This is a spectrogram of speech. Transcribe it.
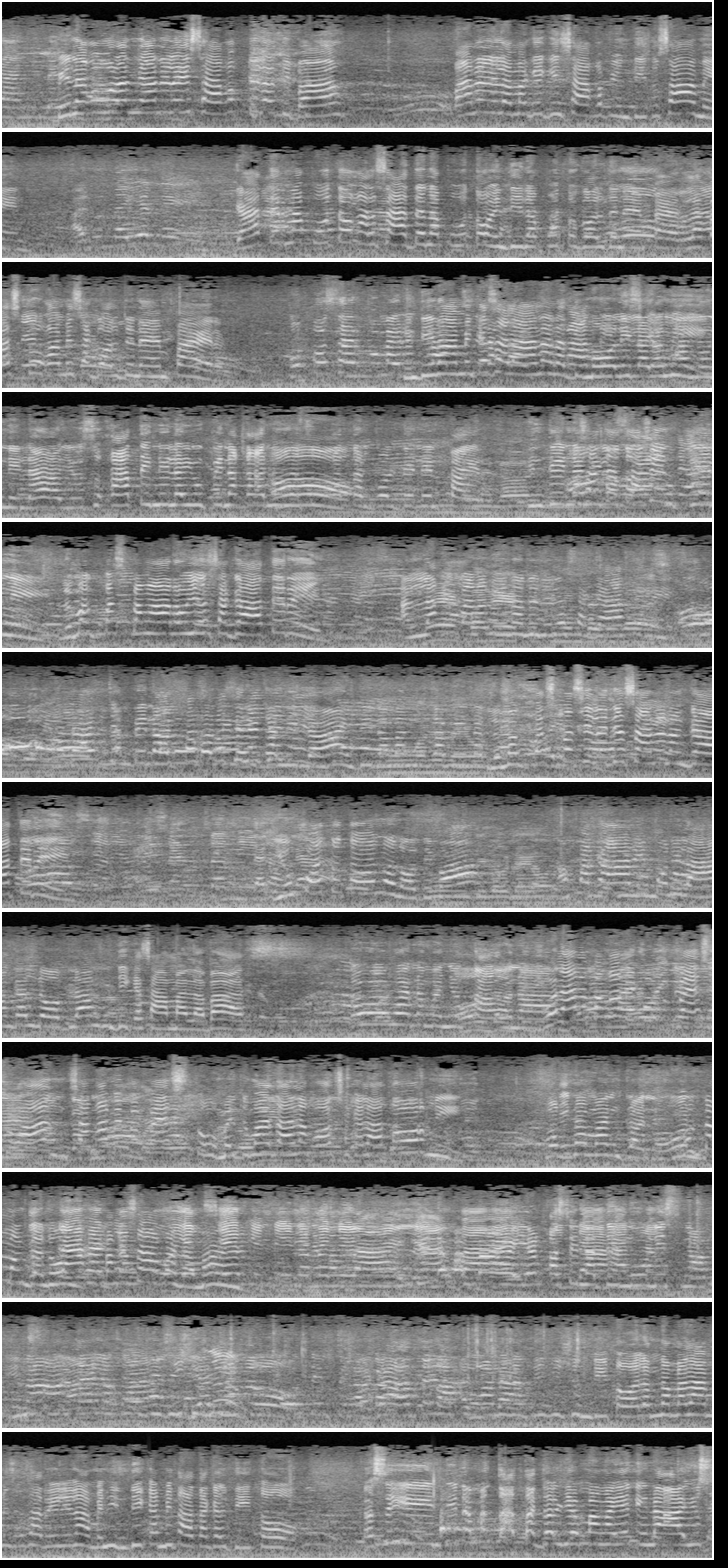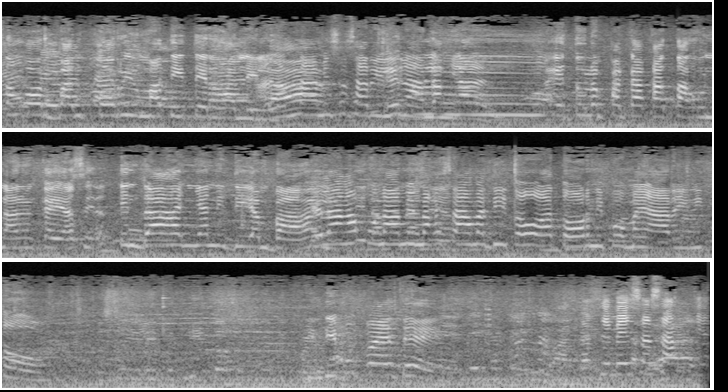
nga nila. Binakuran nga nila yung sakop nila, di ba? Paano nila magiging sakop yung dito sa amin? Ano na yan eh. Gutter na po to, kalsada na po to, hindi na po to Golden Empire. Labas po kami sa Golden Empire. Kung po sir, kung may Hindi namin kasalanan na demolish nila yung kami. ano nila, yung sukatin nila yung pinakaano na Oo. sukat ng Golden Empire. Hindi na nila totoo yan eh. Lumagpas pa nga raw yan sa gutter eh. Ang laki pa lang yun nila sa gutter eh. Oo, lahat dyan binabasa nila nila. Hindi naman kami nag- Lumagpas pa sila dyan sa ano ng gutter eh. Yung po totoo no, no, di ba? Ang pag-aari po nila hanggang loob lang, hindi kasama labas. Kawawa naman yung tao na... Wala naman kami pagpwestuhan. Saan kami pagpwesto? May dumadaan ng kotse kala attorney. Huwag naman ganun. Huwag naman ganun. Makasama naman. Hindi naman yung lahat Hindi naman bahayan kasi na-demolis nga. Inaantay lang po ang desisyon dito. Nag-aantay lang po kami ng desisyon dito. Alam naman namin sa sarili namin, hindi kami tatagal dito. Kasi hindi naman tatagal yung mga yan. Inaayos ng urban core yung matitirhan nila. Alam namin sa sarili ito namin lang yan. yung, ito lang pagkakataon namin. Kaya sila, tindahan yan, hindi ang bahay. Kailangan po namin makasama dito, attorney po may-ari nito. Hindi po pwede. Kasi may sasakyan.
